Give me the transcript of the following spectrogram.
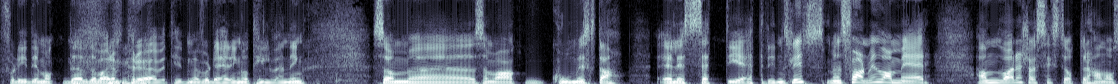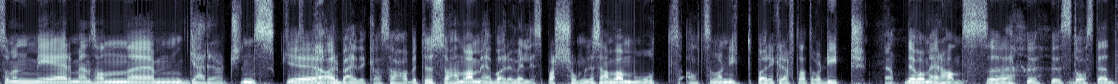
Fordi de måtte, det, det var en prøvetid med vurdering og tilvenning som, eh, som var komisk, da. Eller sett i ettertidens lys. Mens faren min var mer Han var en slags 68-er, han også, men mer med en sånn um, Gerhardsensk eh, arbeiderklassehabitus. Så han var mer bare veldig sparsommelig, så han var mot alt som var nytt, bare i kraft av at det var dyrt. Ja. Det var mer hans eh, ståsted.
